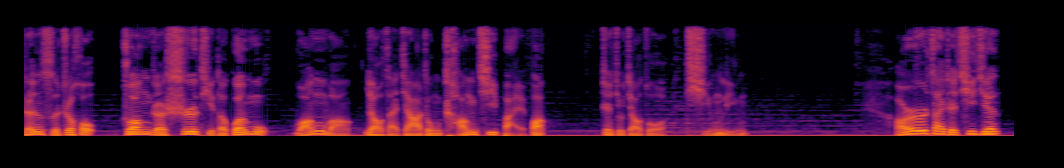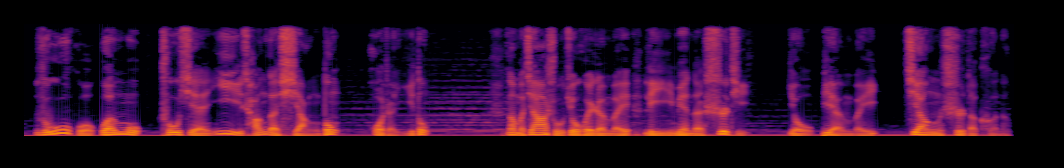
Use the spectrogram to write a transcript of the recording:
人死之后，装着尸体的棺木往往要在家中长期摆放，这就叫做停灵。而在这期间，如果棺木出现异常的响动或者移动，那么家属就会认为里面的尸体有变为僵尸的可能。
